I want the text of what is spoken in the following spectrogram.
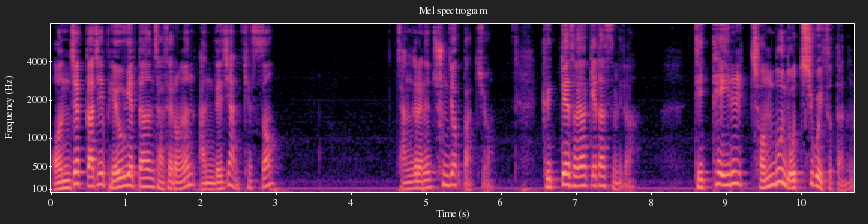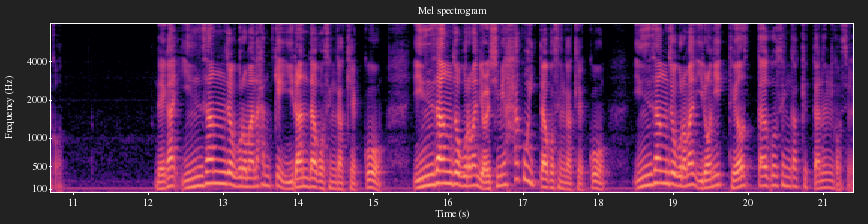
언제까지 배우겠다는 자세로는 안 되지 않겠어? 장그래는 충격받죠. 그때서야 깨닫습니다. 디테일을 전부 놓치고 있었다는 것. 내가 인상적으로만 함께 일한다고 생각했고, 인상적으로만 열심히 하고 있다고 생각했고, 인상적으로만 일원이 되었다고 생각했다는 것을.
